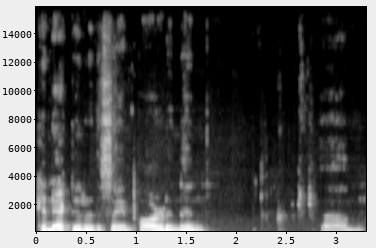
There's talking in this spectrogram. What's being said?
connected or the same part, and then. Um,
